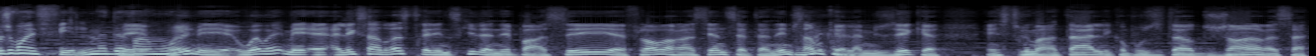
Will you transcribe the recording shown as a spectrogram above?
Moi, je vois un film devant Mais, moi. ouais, mais, ouais, ouais, mais euh, Alexandra Strelinski l'année passée, euh, Flore Laurentienne cette année, il me semble que la musique euh, instrumentale, les compositeurs du genre, euh, ça,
